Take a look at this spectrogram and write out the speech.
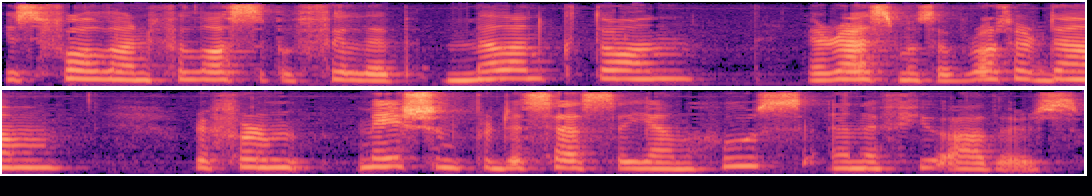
his follower and philosopher Philip Melanchthon, Erasmus of Rotterdam, Reformation predecessor Jan Hus, and a few others.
